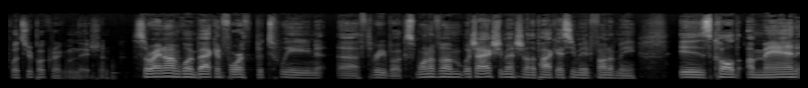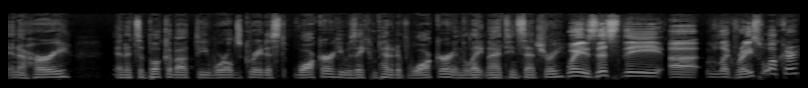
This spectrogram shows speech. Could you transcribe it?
What's your book recommendation? So right now I'm going back and forth between uh, three books. One of them, which I actually mentioned on the podcast, you made fun of me, is called A Man in a Hurry, and it's a book about the world's greatest walker. He was a competitive walker in the late 19th century. Wait, is this the uh like race walker?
